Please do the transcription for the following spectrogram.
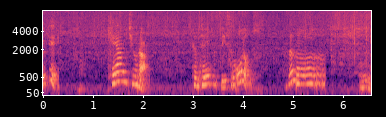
Okay Canned tuna contains the seasoned oils. Ta-da! Ooh.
